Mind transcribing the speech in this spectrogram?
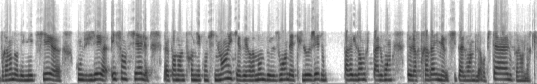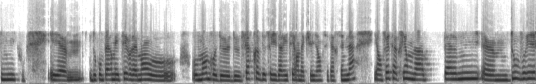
vraiment dans des métiers qu'on jugeait essentiels pendant le premier confinement et qui avaient vraiment besoin d'être logés donc par exemple pas loin de leur travail, mais aussi pas loin de leur hôpital ou pas loin de leur clinique. Et donc on permettait vraiment aux, aux membres de, de, faire preuve de solidarité en accueillant ces personnes-là. Et en fait, après, on a permis euh, d'ouvrir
